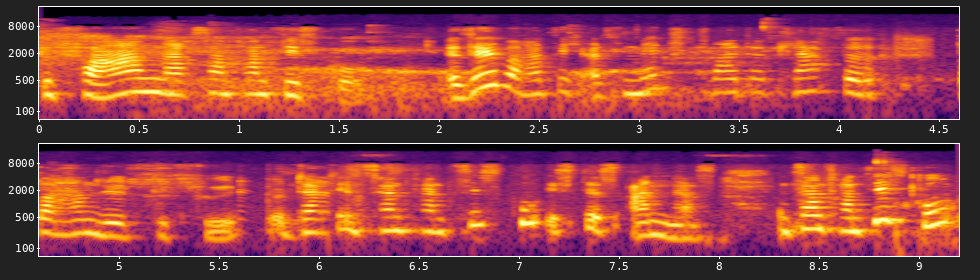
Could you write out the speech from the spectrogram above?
gefahren nach San Francisco. Er selber hat sich als Mensch zweiter Klasse behandelt gefühlt und dachte, in San Francisco ist es anders. In San Francisco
